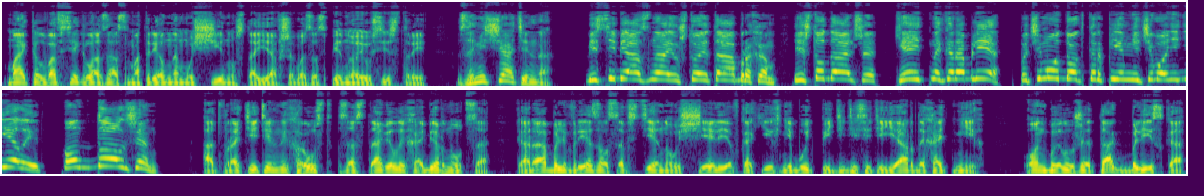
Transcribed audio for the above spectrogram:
Майкл во все глаза смотрел на мужчину, стоявшего за спиной у сестры. «Замечательно!» «Без тебя знаю, что это Абрахам! И что дальше? Кейт на корабле! Почему доктор Пим ничего не делает? Он должен!» Отвратительный хруст заставил их обернуться. Корабль врезался в стену ущелья в каких-нибудь пятидесяти ярдах от них. Он был уже так близко,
